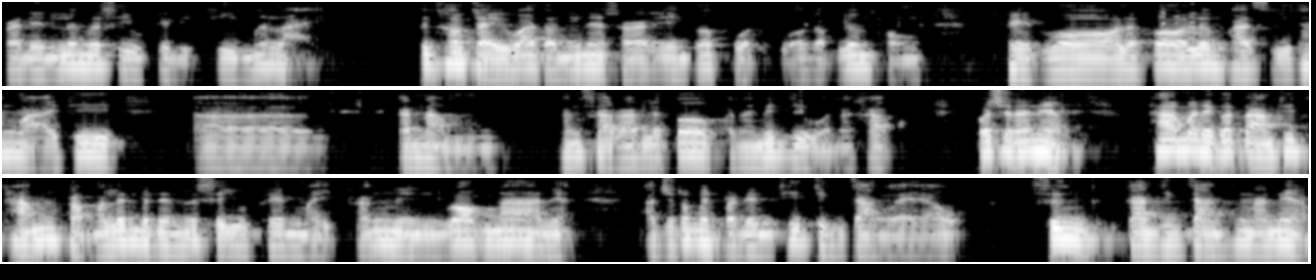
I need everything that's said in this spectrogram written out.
ประเด็นเรื่องรัสเซียยูเครนอีกทีเมื่อไหร่ ซึ่งเข้าใจว่าตอนนี้เนี่ยสหรัฐเองก็ปวดหัวกับเรื่องของเทรดวอร์แล้วก็เรื่องภาษีทั้งหลายที่กระหน่ำทั้งสหรัฐแล้วก็พันธมิตรอยู่นะครับ เพราะฉะนั้นเนี่ยถ้าเมื่อใดก็ตามที่ทรัมป์กลับมาเล่นประเด็นรัสเซียยูเครนใหม่อีกครั้งหนึ่งรอบหน้าเนี่ยอาจจะต้องเป็นประเด็นที่จริงจังแล้ว ซึ่งการจริงจังครั้งนั้นเนี่ย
